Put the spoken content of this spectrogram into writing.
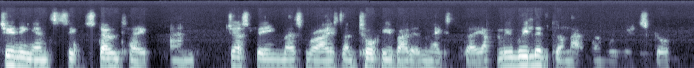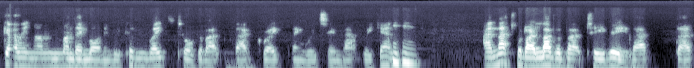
tuning in to see the Stone tape and just being mesmerized and talking about it the next day. I mean, we lived on that when we were in school. Going on Monday morning, we couldn't wait to talk about that great thing we'd seen that weekend. Mm-hmm. and that's what I love about TV. That that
